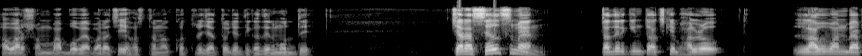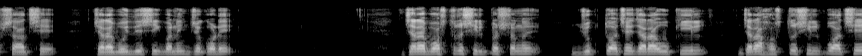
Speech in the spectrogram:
হওয়ার সম্ভাব্য ব্যাপার আছে এই হস্ত নক্ষত্রের জাতক জাতিকাদের মধ্যে। যারা সেলসম্যান, তাদের কিন্তু আজকে ভালো লাভবান ব্যবসা আছে। যারা বৈদেশিক বাণিজ্য করে, যারা বস্ত্র শিল্পের সঙ্গে যুক্ত আছে, যারা উকিল, যারা হস্তশিল্প আছে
